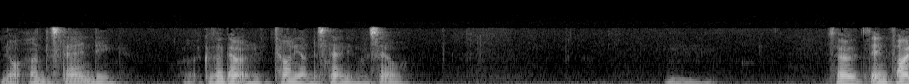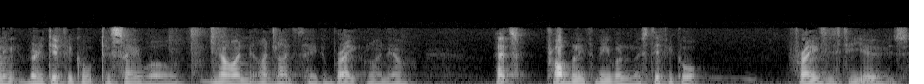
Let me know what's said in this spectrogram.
not understanding, because I don't entirely understand it myself. Mm. So then finding it very difficult to say, well, no, I'd like to take a break right now. That's probably for me one of the most difficult phrases to use.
